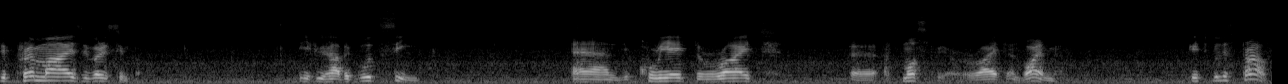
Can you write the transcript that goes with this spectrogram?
the premise is very simple. If you have a good seed and you create the right uh, atmosphere, right environment, it will sprout.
